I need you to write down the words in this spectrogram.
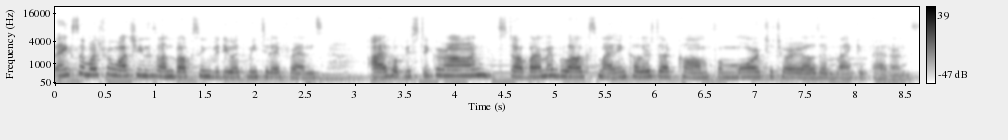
Thanks so much for watching this unboxing video with me today, friends. I hope you stick around, stop by my blog smilingcolors.com for more tutorials and blanket patterns.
